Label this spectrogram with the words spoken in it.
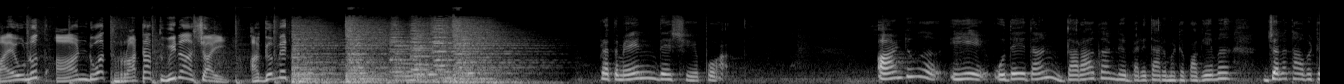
බයවුනොත් ආණ්ඩුවත් රටත් විනාශයි අගමැත් ප්‍රථමයෙන් දේශීය පුවත්. ආණ්ඩුව ඊයේ උදේදන් දරාගන්න බැරිතරමට වගේම ජනතාවට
